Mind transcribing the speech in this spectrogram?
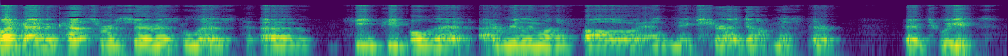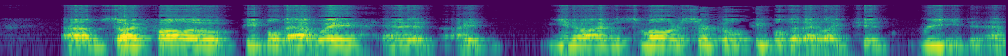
like I have a customer service list of key people that I really want to follow and make sure I don't miss their their tweets. Um, so I follow people that way, and it, I, you know, I have a smaller circle of people that I like to read and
